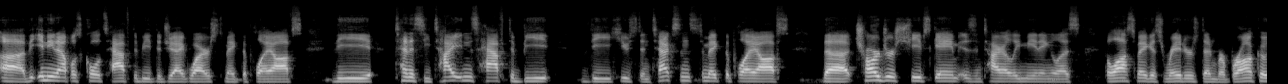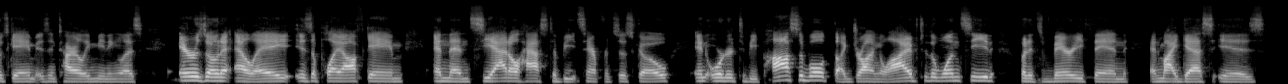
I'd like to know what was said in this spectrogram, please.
uh, the Indianapolis Colts have to beat the Jaguars to make the playoffs. The Tennessee Titans have to beat the Houston Texans to make the playoffs. The Chargers Chiefs game is entirely meaningless. The Las Vegas Raiders Denver Broncos game is entirely meaningless. Arizona LA is a playoff game. And then Seattle has to beat San Francisco in order to be possible, like drawing live to the one seed, but it's very thin. And my guess is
